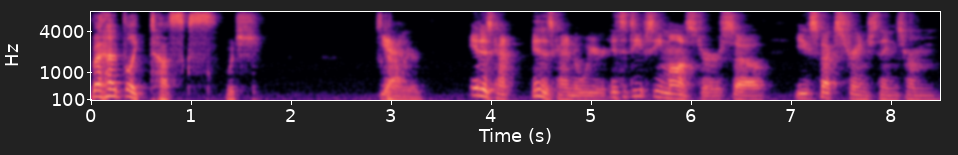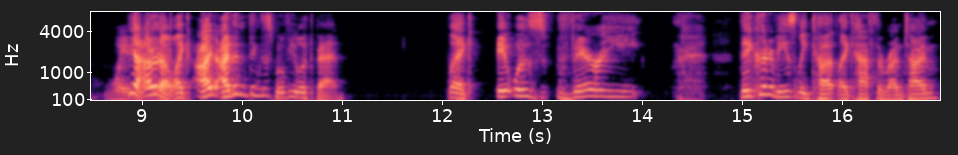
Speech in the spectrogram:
but had like tusks, which is kind Yeah. of weird. It is kind. It is kind of weird. It's a deep sea monster, so you expect strange things from way. Yeah, I don't know. Like I I didn't think this movie looked bad. Like it was very. They could have easily cut like half the runtime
